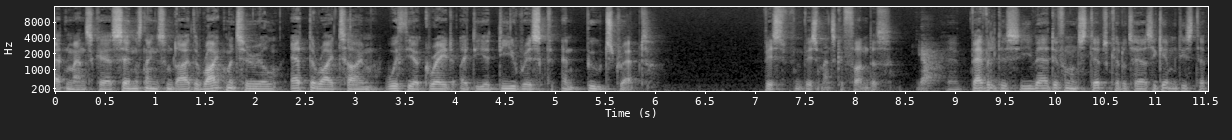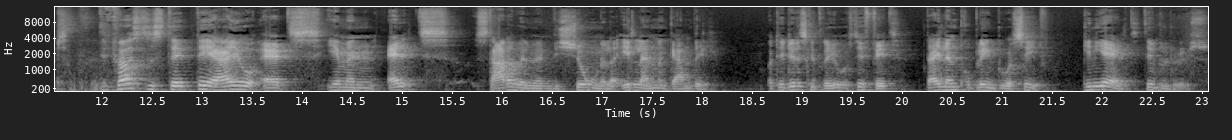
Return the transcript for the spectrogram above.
at man skal sende sådan en som dig, the right material, at the right time, with your great idea, de-risked and bootstrapped, hvis, hvis man skal fundes. Ja. Hvad vil det sige? Hvad er det for nogle steps? Kan du tage os igennem de steps? Det første step, det er jo, at jamen, alt starter vel med en vision eller et eller andet, man gerne vil. Og det er det, der skal drive os. Det er fedt. Der er et eller andet problem, du har set. Genialt, det vil du løse.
